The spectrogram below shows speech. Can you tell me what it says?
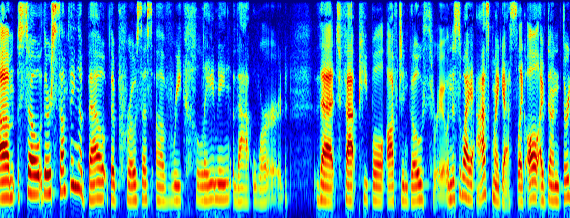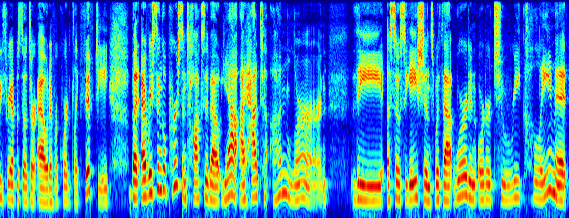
Um, so there's something about the process of reclaiming that word that fat people often go through. And this is why I ask my guests, like all I've done 33 episodes are out, I've recorded like 50, but every single person talks about, yeah, I had to unlearn the associations with that word in order to reclaim it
